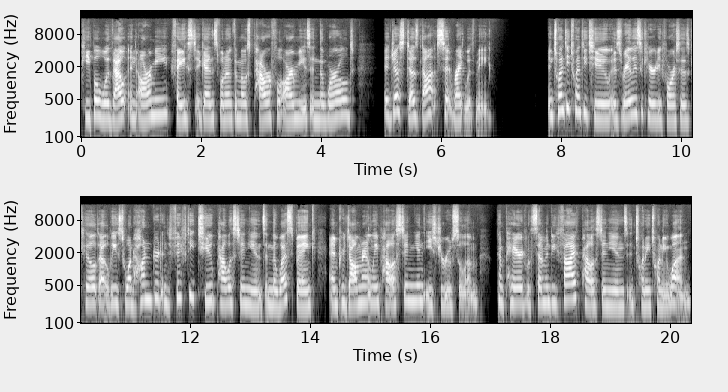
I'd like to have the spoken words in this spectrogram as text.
people without an army faced against one of the most powerful armies in the world, it just does not sit right with me. In 2022, Israeli security forces killed at least 152 Palestinians in the West Bank and predominantly Palestinian East Jerusalem, compared with 75 Palestinians in 2021,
